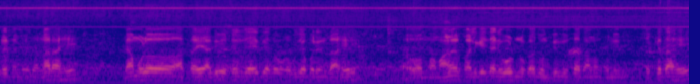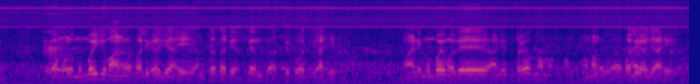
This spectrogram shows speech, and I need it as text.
प्रयत्न करणार आहे. त्यामुळं आता हे अधिवेशन जे आहे ते आता उद्यापर्यंत आहे. महानगरपालिकेच्या निवडणुका दोन तीन दिवसात आणून होण्याची शक्यता आहे. त्यामुळे मुंबई जी महानगरपालिका जी आहे आमच्यासाठी अत्यंत अस्तित्वाची आहे. आणि मुंबईमध्ये आणि सगळ्याच म- महानगरपालिका ज्या आहे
